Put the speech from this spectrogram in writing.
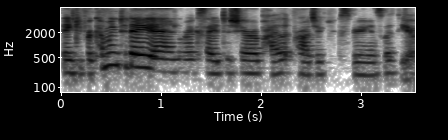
Thank you for coming today and we're excited to share a pilot project experience with you.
